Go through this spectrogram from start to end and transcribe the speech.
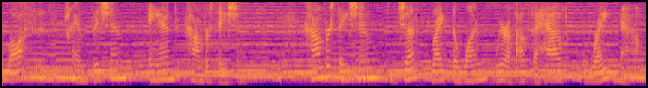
losses, transitions, and conversations. Conversations just like the one we're about to have right now.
